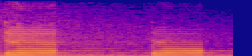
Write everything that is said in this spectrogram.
da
